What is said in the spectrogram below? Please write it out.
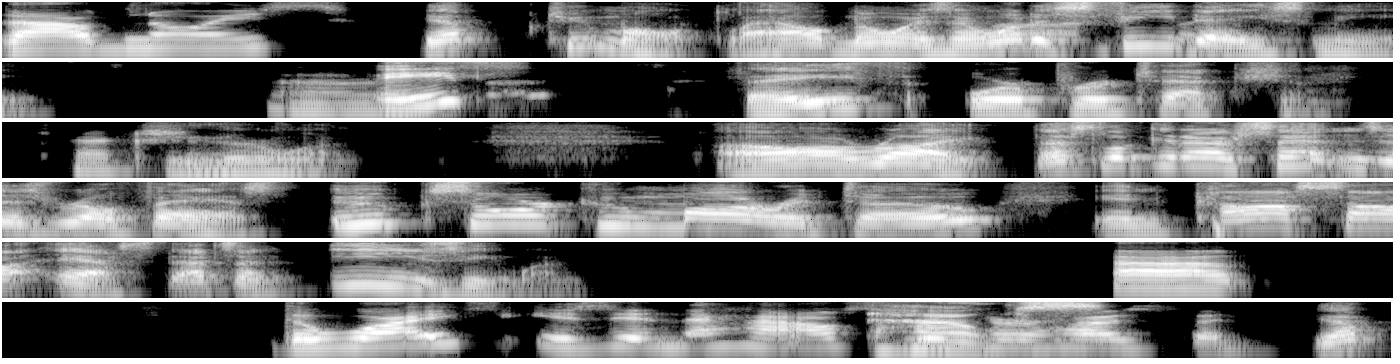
Loud noise. Yep, tumult, loud noise. And what does fides mean? Uh, Faith? Faith or protection? protection. Either one. All right, let's look at our sentences real fast. Uxor kumarito in casa est. That's an easy one. Uh, the wife is in the house with House. her husband. Yep.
